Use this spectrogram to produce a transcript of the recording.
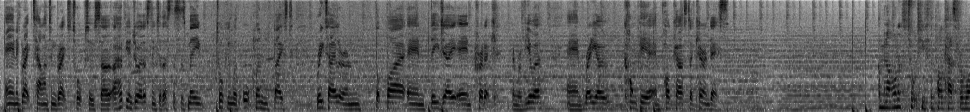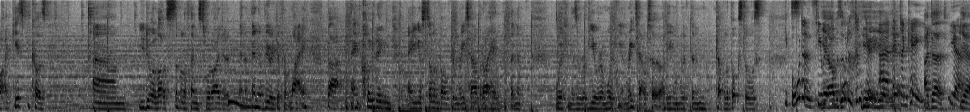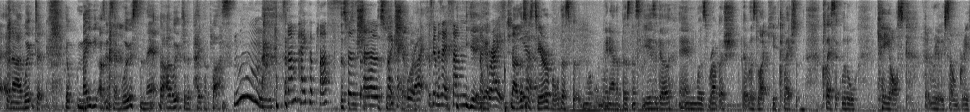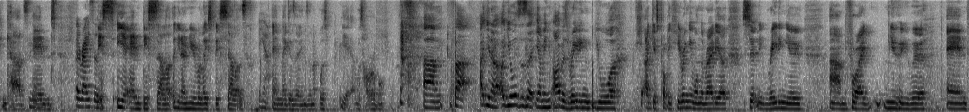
and a great talent and great to talk to. So I hope you enjoy listening to this. This is me talking with Auckland-based retailer and book buyer and DJ and critic and reviewer and radio compere and podcaster Karen Dass. I mean, I wanted to talk to you for the podcast for a while, I guess because um, you do a lot of similar things to what I do mm. in, a, in, a, very different way, but including, and you're still involved in retail, but I had the thing of working as a reviewer and working in retail too. I've even worked in a couple of bookstores Borders. You yeah, went to Borders, didn't yeah, you? Yeah, uh, Lambton Quay. I did. Yeah. Yeah, and I worked at, it, maybe, I was going to say worse than that, but I worked at a Paper Plus. Mm, some Paper Plus. this was a shit, uh, this was okay, all right. I was going to say some yeah, yeah. great. No, this was terrible. This went out of business years ago and was rubbish. It was like your classic, classic little kiosk that really sold greeting cards mm. and erasers. Best, yeah, and bestseller, you know, new release bestsellers. Yeah. And magazines, and it was yeah, it was horrible. um, but uh, you know, yours is a. I mean, I was reading your. I guess probably hearing you on the radio, certainly reading you um, before I knew who you were, and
